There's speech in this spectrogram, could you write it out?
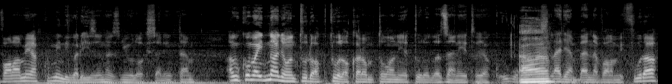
valami, akkor mindig a Reasonhöz nyúlok szerintem. Amikor meg így nagyon tudok, túl akarom tolni, tudod a zenét, hogy akkor Aha. most legyen benne valami fura,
